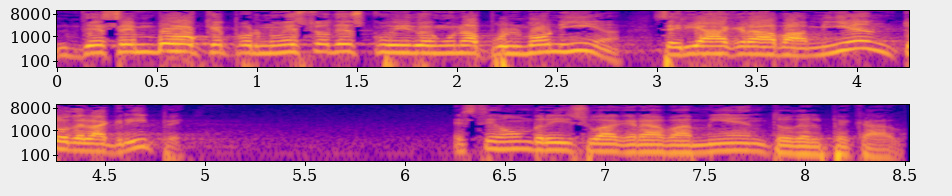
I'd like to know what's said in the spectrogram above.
desemboque por nuestro descuido en una pulmonía. Sería agravamiento de la gripe. Este hombre hizo agravamiento del pecado.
